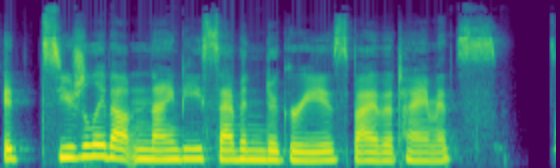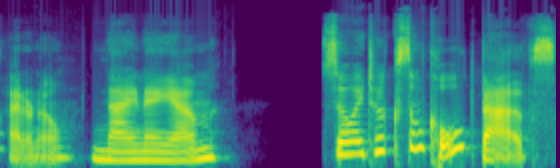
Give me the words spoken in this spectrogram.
It's usually about 97 degrees by the time it's, I don't know, 9 a.m. So I took some cold baths.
